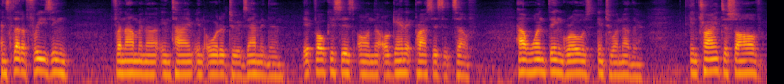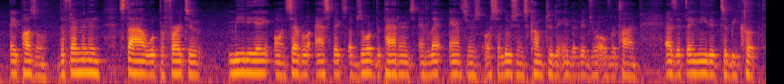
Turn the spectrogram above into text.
Instead of freezing phenomena in time in order to examine them, it focuses on the organic process itself, how one thing grows into another. In trying to solve a puzzle, the feminine style would prefer to mediate on several aspects, absorb the patterns, and let answers or solutions come to the individual over time as if they needed to be cooked.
